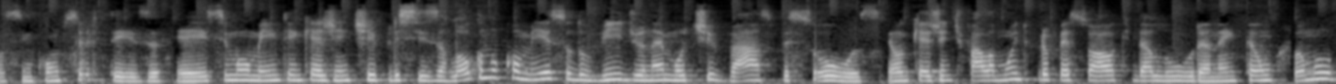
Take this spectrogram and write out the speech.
assim, com certeza. É esse momento em que a gente precisa, logo no começo do vídeo, né, motivar as pessoas. É o que a gente fala muito pro pessoal aqui da Lura, né? Então, vamos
